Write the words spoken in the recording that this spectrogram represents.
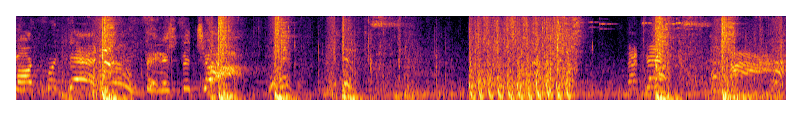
Marked for dead! Finish the job! That's it! Ah.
